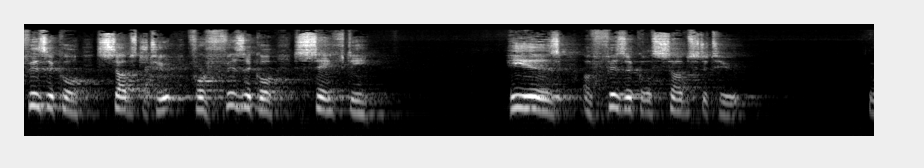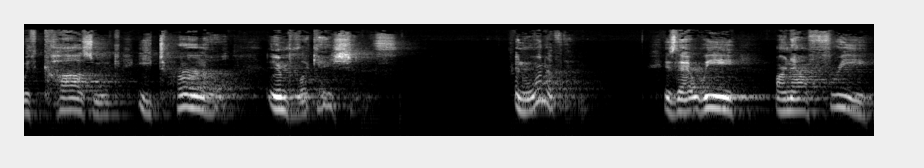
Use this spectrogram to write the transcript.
physical substitute for physical safety. He is a physical substitute with cosmic, eternal implications. And one of them is that we are now free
